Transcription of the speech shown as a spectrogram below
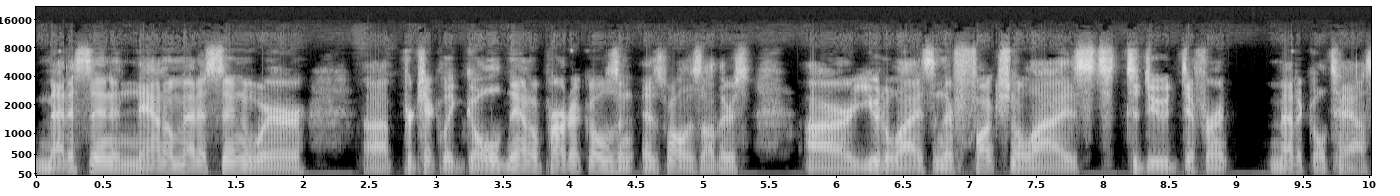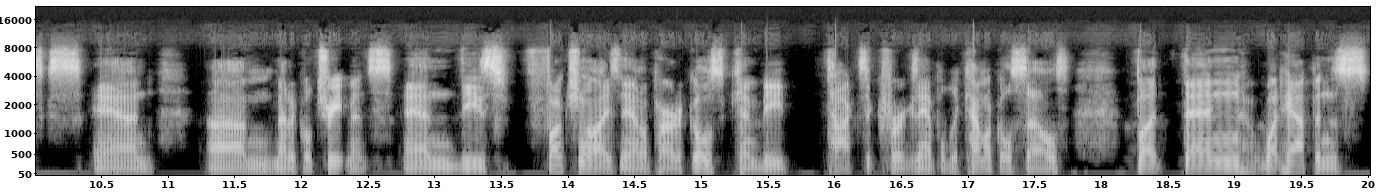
medicine and nanomedicine, where uh, particularly gold nanoparticles, and as well as others, are utilized and they're functionalized to do different medical tasks and um, medical treatments. And these functionalized nanoparticles can be toxic, for example, to chemical cells. But then what happens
